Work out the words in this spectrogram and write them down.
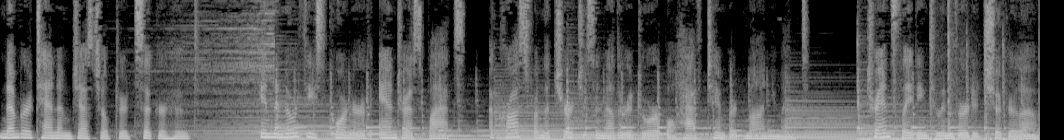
Number 10 Umgestülpter Zuckerhut. In the northeast corner of Andreasplatz, across from the church is another adorable half timbered monument. Translating to inverted sugarloaf,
